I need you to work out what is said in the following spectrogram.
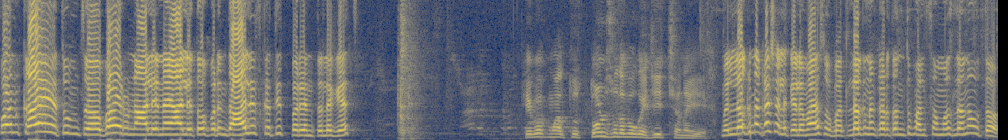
पण काय आहे तुमचं? बाहेरून आले नाही आले तोपर्यंत आलेच का तिथपर्यंत लगेच? हे बघ मला तू तोंड सुद्धा बघायची इच्छा नाहीये. मग लग्न कशाला केलं माझ्यासोबत? लग्न करताना तुम्हाला समजलं नव्हतं?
